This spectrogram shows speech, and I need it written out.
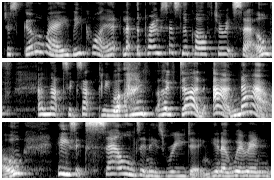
just go away, be quiet, let the process look after itself, and that's exactly what I've I've done. And now he's excelled in his reading. You know, we're in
